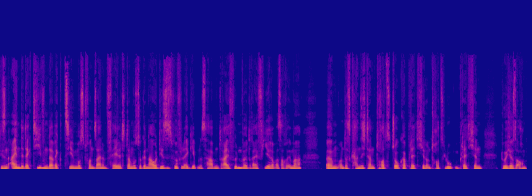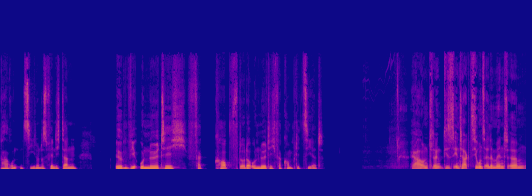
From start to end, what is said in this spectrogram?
diesen einen Detektiven da wegziehen musst von seinem Feld, dann musst du genau dieses Würfelergebnis haben, drei Fünfer, drei Vierer, was auch immer. Ähm, und das kann sich dann trotz Jokerplättchen und trotz Lupenplättchen durchaus auch ein paar Runden ziehen. Und das finde ich dann irgendwie unnötig ver verkopft oder unnötig verkompliziert. Ja, und dann dieses Interaktionselement, ähm,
